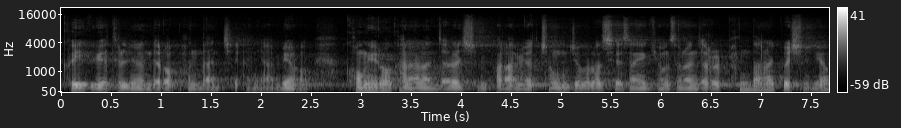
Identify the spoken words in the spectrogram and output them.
그의 귀에 들리는 대로 판단치 아니하며 공의로 가난한 자를 심판하며 정직으로 세상에 겸손한 자를 판단할 것이며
